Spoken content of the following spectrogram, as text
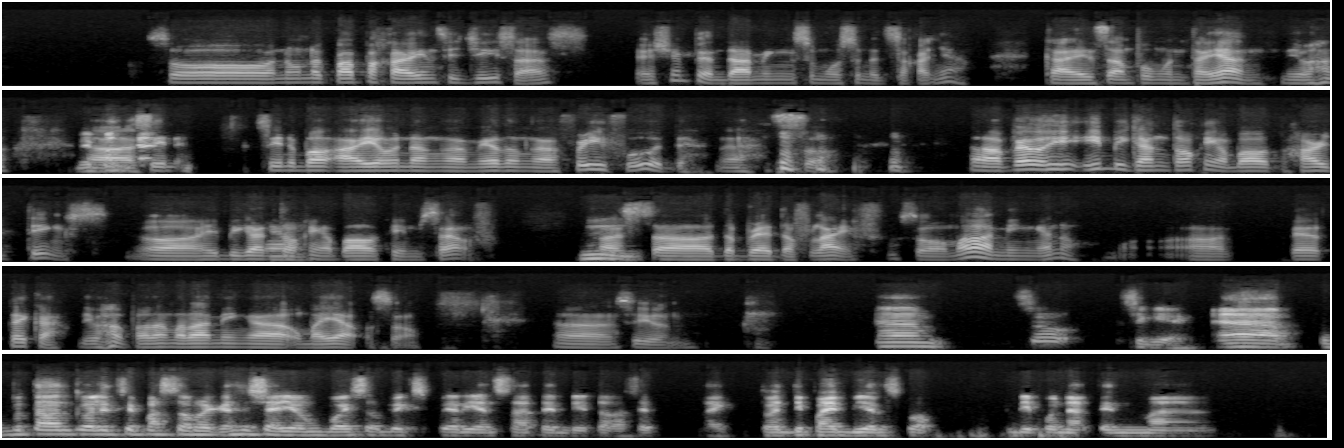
So, nung nagpapakain si Jesus, eh syempre, ang daming sumusunod sa kanya. Kahit saan pumunta yan, di ba? Uh, sino, sino ba ayaw ng uh, merong uh, free food? so, uh, pero he, he began talking about hard things. Uh, he began yeah. talking about himself mm. as uh, the bread of life. So, maraming ano, uh, pero teka, di ba? Parang maraming uh, umayaw. So, uh, so yun. Um, so, sige. Uh, pupuntahan ko ulit si Pastor Roy kasi siya yung voice of experience natin dito kasi like 25 years po. Hindi po natin ma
